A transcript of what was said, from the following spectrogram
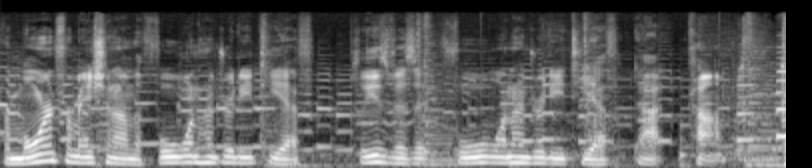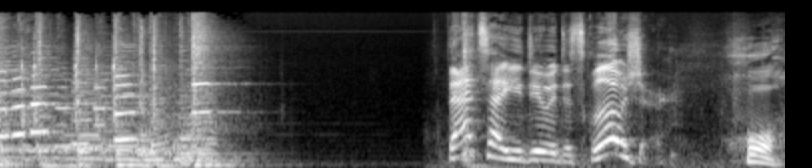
For more information on the Fool 100 ETF, please visit fool100etf.com. That's how you do a disclosure. Oh,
